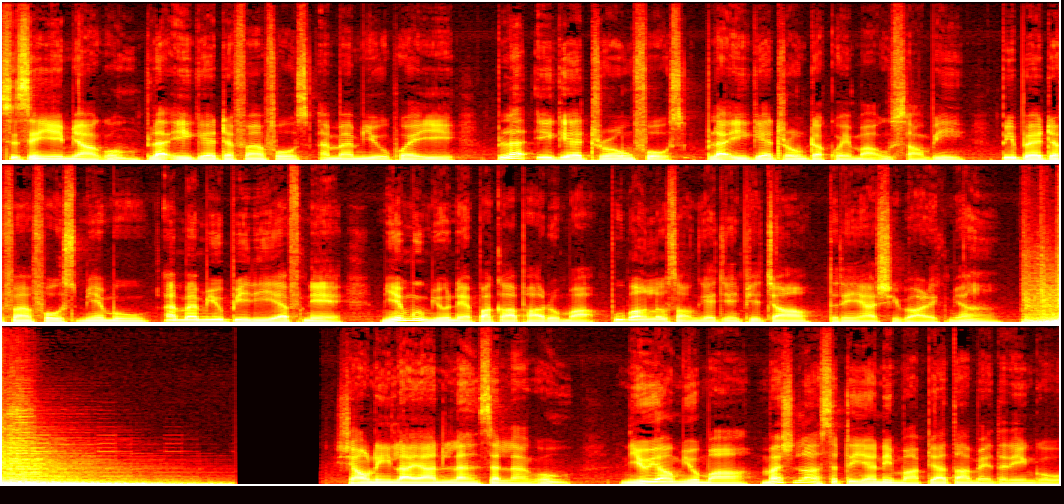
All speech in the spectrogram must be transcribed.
စစ်စင်ရေးများကို Black Eagle Defense Force MMU အဖွဲ့၏ Black Eagle Drone Force Black Eagle Drone တပ်ခွဲမှဦးဆောင်ပြီး People Defense Force မြင်းမှု MMU PDF နှင့်မြင်းမှုမျိုးနယ်ပကဖတို့မှပူးပေါင်းလှုပ်ဆောင်ခဲ့ခြင်းဖြစ်ကြောင်းတင်ပြရရှိပါရခင်ဗျာ။ရောင်နေလာယာလန်းဇလန်ကိုနယူးယောက်မြို့မှာမတ်လ17ရက်နေ့မှာပြသမယ့်သတင်းကို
